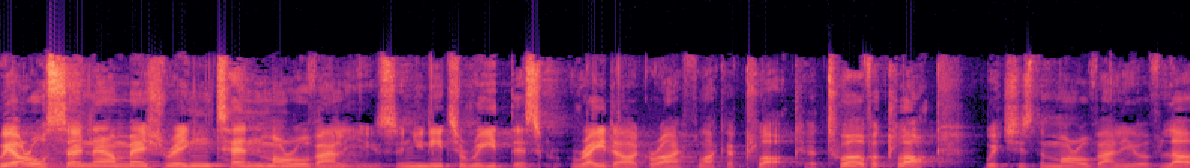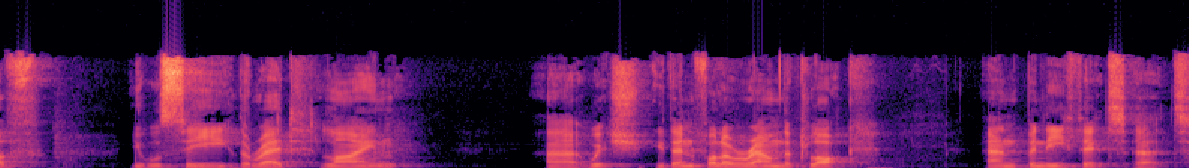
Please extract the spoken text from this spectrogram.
We are also now measuring 10 moral values, and you need to read this radar graph like a clock. At 12 o'clock, which is the moral value of love, you will see the red line uh, which you then follow around the clock. And beneath it at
